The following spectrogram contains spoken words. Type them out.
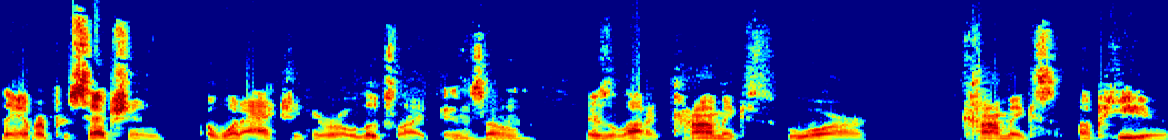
they have a perception of what an action hero looks like, and so Mhm. there's a lot of comics who are comics up here,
